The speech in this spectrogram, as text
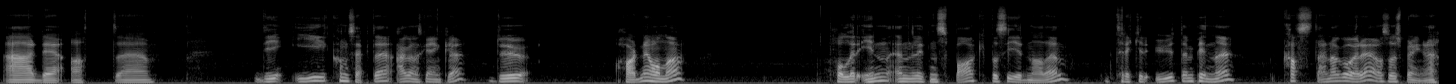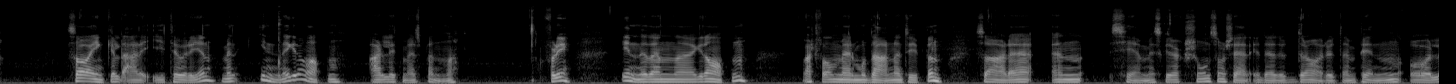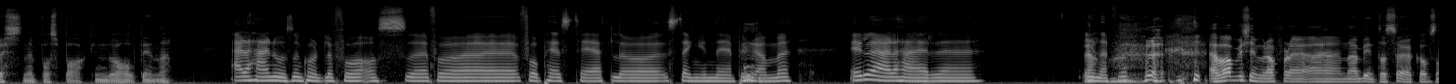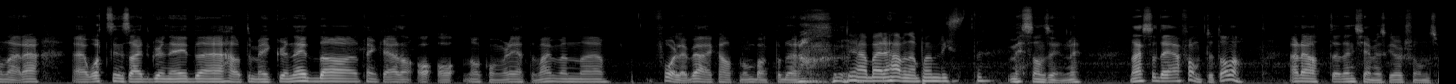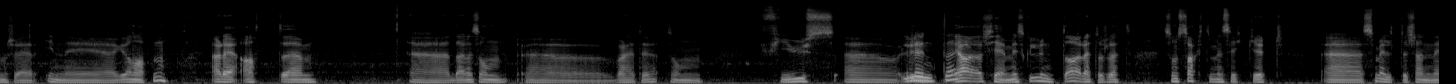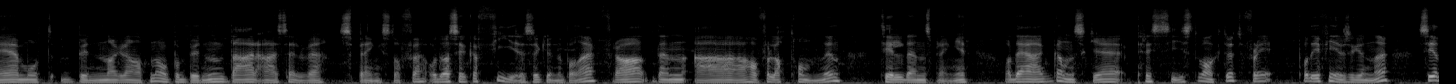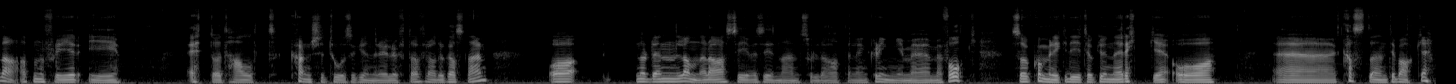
er det at eh, de i konseptet er ganske enkle. Du har den i hånda, holder inn en liten spak på siden av den, trekker ut en pinne, kaster den av gårde, og så sprenger det. Så enkelt er det i teorien, men inni granaten er det litt mer spennende. Fordi inni den eh, granaten, i hvert fall den mer moderne typen, så er det en kjemisk reaksjon som skjer idet du drar ut den pinnen og løsner på spaken du har holdt inne. Er det her noe som kommer til å få oss eh, få, eh, få PST til å stenge ned programmet? Eller er det her uh, Ja. jeg var bekymra for det uh, når jeg begynte å søke opp sånn derre uh, What's inside grenade? Uh, how to make grenade? Da tenker jeg sånn Å, oh, nå kommer de etter meg. Men uh, foreløpig har jeg ikke hatt noen bank på døra. Du har bare havna på en liste. Mest sannsynlig. Nei, så det jeg fant ut av, da, er det at eh, den kjemiske reaksjonen som skjer inni granaten, er det at um, eh, det er en sånn eh, Hva heter det? Sånn fuse eh, lun- Lunte? Ja, kjemisk lunte, rett og slett. Som sakte, men sikkert eh, smelter seg ned mot bunnen av granaten, og på bunnen der er selve sprengstoffet. Og du har ca. fire sekunder på deg fra den er, har forlatt hånden din, til den sprenger. Og det er ganske presist valgt ut, fordi på de fire sekundene Si da at den flyr i ett og et halvt, kanskje to sekunder i lufta fra du kaster den. Og når den lander da, si ved siden av en soldat eller en klynge med, med folk, så kommer ikke de til å kunne rekke å eh, kaste den tilbake.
